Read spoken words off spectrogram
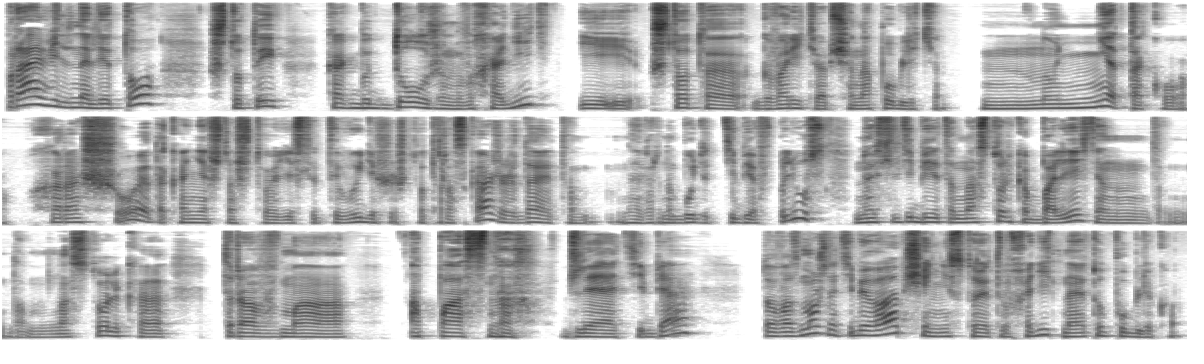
Правильно ли то, что ты как бы должен выходить и что-то говорить вообще на публике? Ну, нет такого. Хорошо, это, конечно, что если ты выйдешь и что-то расскажешь, да, это, наверное, будет тебе в плюс, но если тебе это настолько болезненно, там, настолько травма опасно для тебя, то, возможно, тебе вообще не стоит выходить на эту публику.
